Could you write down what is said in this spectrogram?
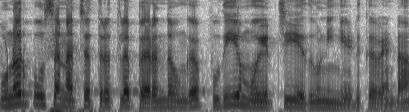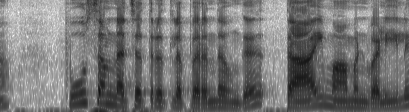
புனர்பூச நட்சத்திரத்தில் பிறந்தவங்க புதிய முயற்சி எதுவும் நீங்கள் எடுக்க வேண்டாம். பூசம் நட்சத்திரத்தில் பிறந்தவங்க தாய் மாமன் வழியில்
